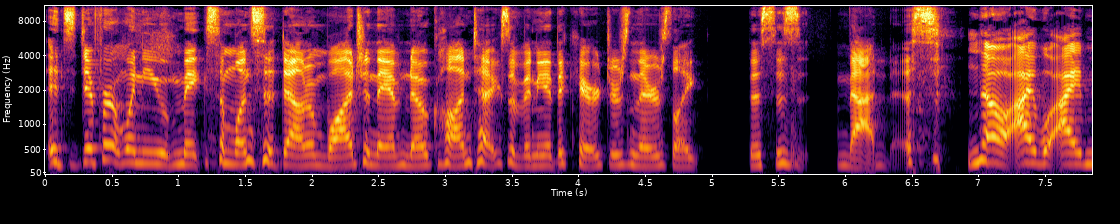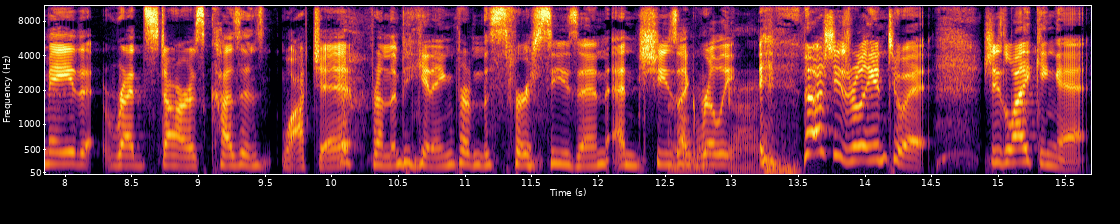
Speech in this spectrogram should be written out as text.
it's different when you make someone sit down and watch and they have no context of any of the characters and there's like this is madness. No, I I made Red Star's cousin watch it from the beginning, from this first season, and she's like really, no, she's really into it. She's liking it,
